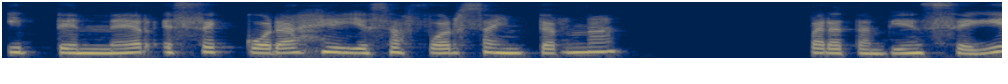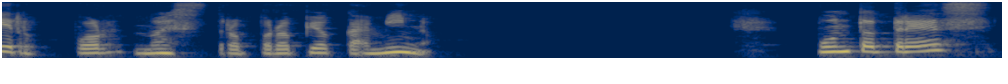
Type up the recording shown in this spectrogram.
y tener ese coraje y esa fuerza interna para también seguir por nuestro propio camino. Punto 3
